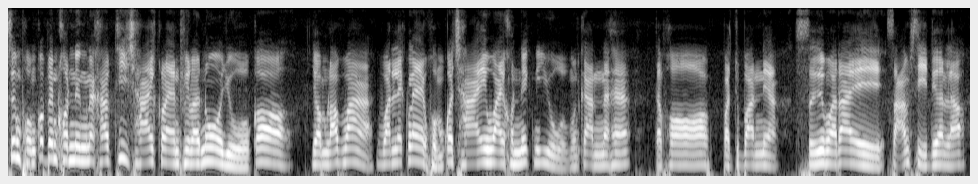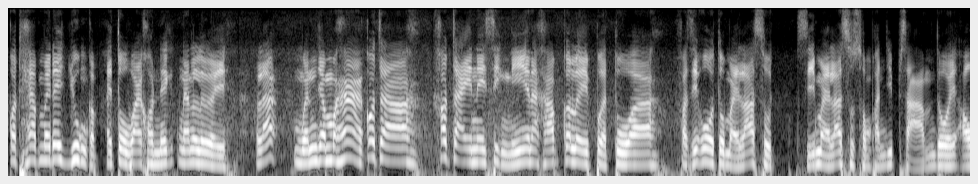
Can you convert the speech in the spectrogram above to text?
ซึ่งผมก็เป็นคนหนึ่งนะครับที่ใช้ Grand Filano อยู่ก็ยอมรับว่าวันแรกๆ ผมก็ใช้ Y Connect นี่อยู่เหมือนกันนะฮะ แต่พอปัจจุบันเนี่ยซื้อมาได้ 3-4 เดือนแล้วก็แทบไม่ได้ยุ่งกับไอตัว Y Connect นั้นเลย และเหมือน Yamaha ก็จะเข้าใจในสิ่งนี้นะครับ ก็เลยเปิดตัว f a z i o ตัวใหม่ล่าสุด สีใหม่ล่าสุด 2023 โดยเอา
